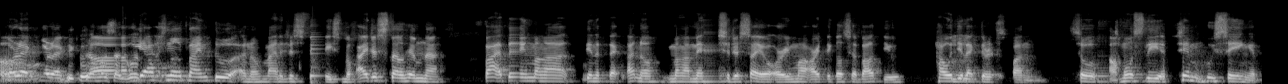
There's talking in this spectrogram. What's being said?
Oo. Correct, correct. Hindi ko na Uh, masagot. he has no time to ano manage his Facebook. I just tell him na pa ito yung mga tinatek ano, mga messages sa'yo or yung mga articles about you, how would you Mm. like to respond? So Okay. mostly it's him who's saying it.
